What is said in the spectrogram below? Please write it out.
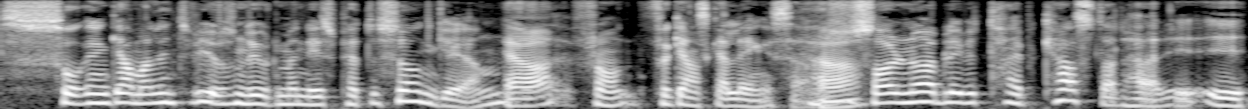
såg en gammal intervju som du gjorde med Nils Petter Sundgren ja. från, för ganska länge sedan. Ja. Så sa du, nu har jag blivit typecastad här i, i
